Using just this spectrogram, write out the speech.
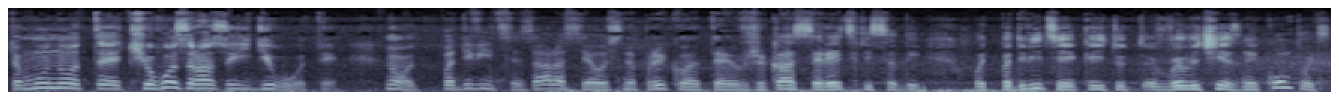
Тому ну от е, чого зразу ідіоти? Ну от подивіться, зараз я ось, наприклад, е, в ЖК Серецькі сади. От подивіться, який тут величезний комплекс.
